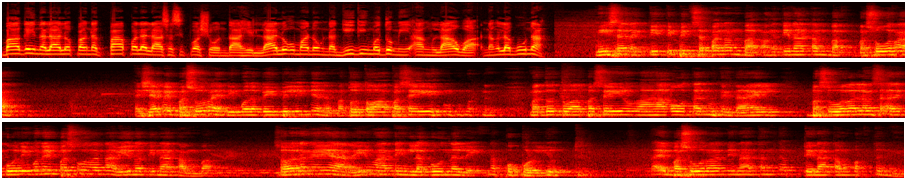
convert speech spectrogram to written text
Bagay na lalo pang nagpapalala sa sitwasyon dahil lalo umanong nagiging madumi ang lawa ng Laguna. Minsan, nagtitipid sa panambak, ang tinatambak, basura. Eh, syempre, basura, hindi mo na bibilin yan. Matutuwa pa sa iyo yung, matutuwa pa sa iyo yung hahakutan mo eh, dahil basura lang sa, eh, kunin mo na yung basura na, yun ang tinatambak. So, ang nangyayari, yung ating Laguna Lake na popollute. Dahil basura ang tinatanggap, tinatambak dun eh.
